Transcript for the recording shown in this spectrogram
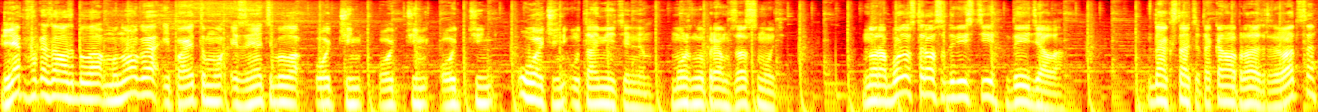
Ляпов оказалось было много, и поэтому и занятие было очень-очень-очень-очень утомительным. Можно было прям заснуть. Но работу старался довести до идеала. Да, кстати, так канал продолжает развиваться.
